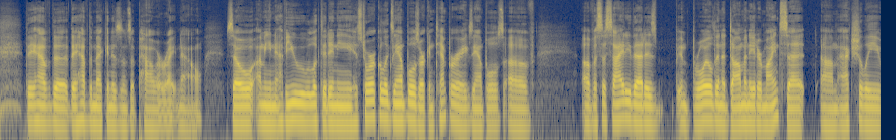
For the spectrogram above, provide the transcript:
they have the they have the mechanisms of power right now so i mean have you looked at any historical examples or contemporary examples of of a society that is embroiled in a dominator mindset um, actually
